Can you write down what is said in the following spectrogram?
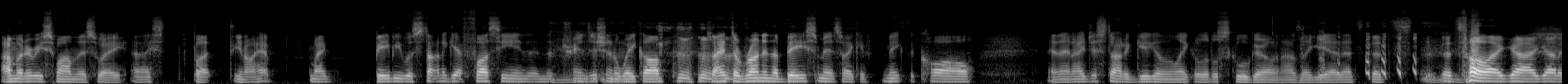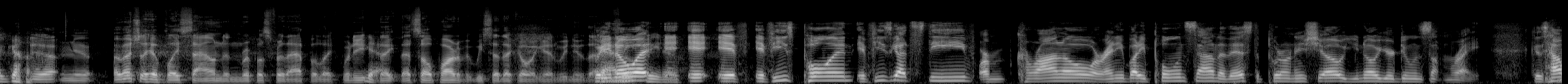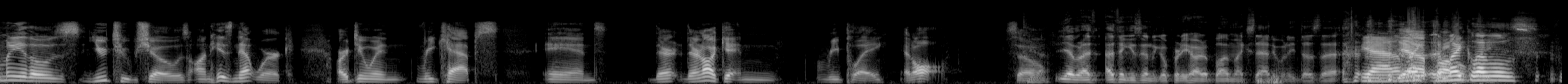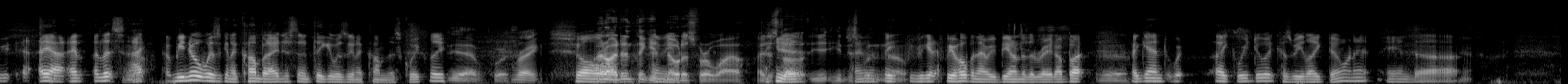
I'm gonna respond this way. And I but you know I have my baby was starting to get fussy and, and the transition to wake up, so I had to run in the basement so I could make the call. And then I just started giggling like a little schoolgirl, and I was like, "Yeah, that's that's that's all I got. I gotta go." Yeah. Yeah. Eventually he'll play sound and rip us for that, but like, what do you Yeah. like? That's all part of it. We said that going in. We knew that. But Yeah, you know we- what? we know. I- I- If if he's pulling, if he's got Steve or Carano or anybody pulling sound of this to put on his show, you know you're doing something right. Because how mm-hmm. many of those YouTube shows on his network are doing recaps, and they're they're not getting replay at all. So Yeah, but I, I think he's gonna go pretty hard at Blind Mike's daddy when he does that. Yeah, the, Yeah, mic, the mic levels. Yeah, and and listen, I, we knew it was going to come, but I just didn't think it was going to come this quickly. yeah, of course. right. So I know. I didn't think he'd I mean, notice for a while. I just Yeah. thought he, he just I wouldn't think know. we, get- we were hoping that we'd be under the radar, but Yeah. again, we like we do it because we like doing it, and uh,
